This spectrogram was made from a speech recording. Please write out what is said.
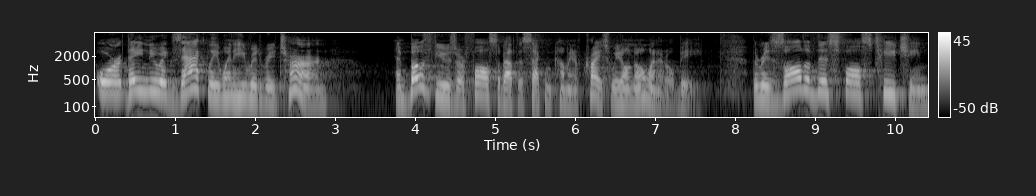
or they knew exactly when he would return. And both views are false about the second coming of Christ. We don't know when it will be. The result of this false teaching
